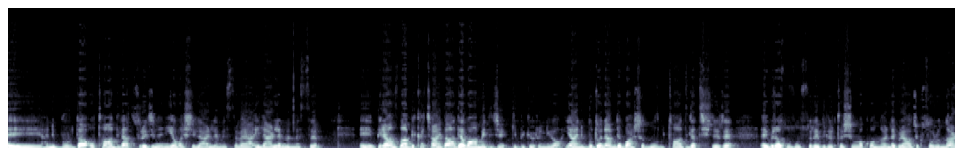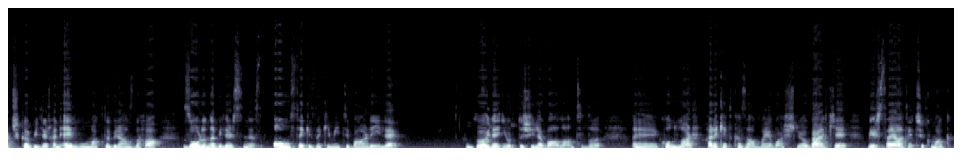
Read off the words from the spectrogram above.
Ee, hani burada o tadilat sürecinin yavaş ilerlemesi veya ilerlememesi e, biraz daha birkaç ay daha devam edecek gibi görünüyor. Yani bu dönemde başladığınız bu tadilat işleri e, biraz uzun sürebilir. Taşınma konularında birazcık sorunlar çıkabilir. Hani ev bulmakta biraz daha zorlanabilirsiniz. 18 Ekim itibariyle böyle yurt dışı ile bağlantılı e, konular hareket kazanmaya başlıyor. Belki bir seyahate çıkmak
